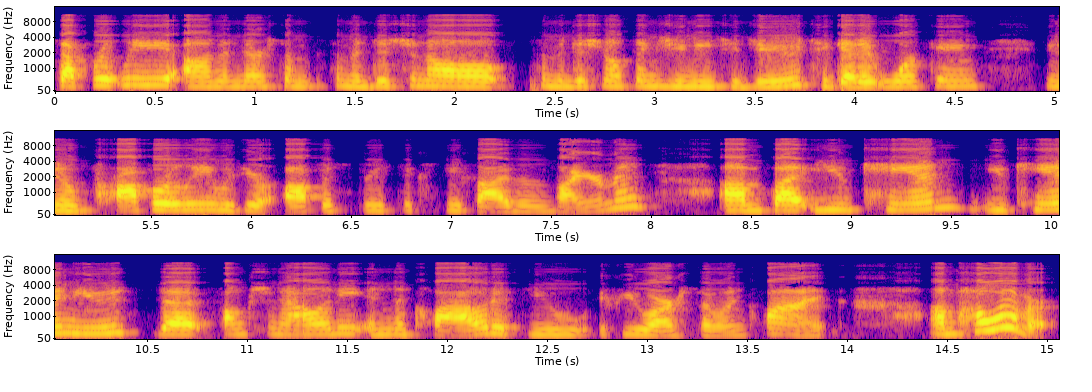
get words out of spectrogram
separately, um, and there's some some additional some additional things you need to do to get it working, you know, properly with your Office 365 environment. Um, but you can you can use that functionality in the cloud if you if you are so inclined. Um, however,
